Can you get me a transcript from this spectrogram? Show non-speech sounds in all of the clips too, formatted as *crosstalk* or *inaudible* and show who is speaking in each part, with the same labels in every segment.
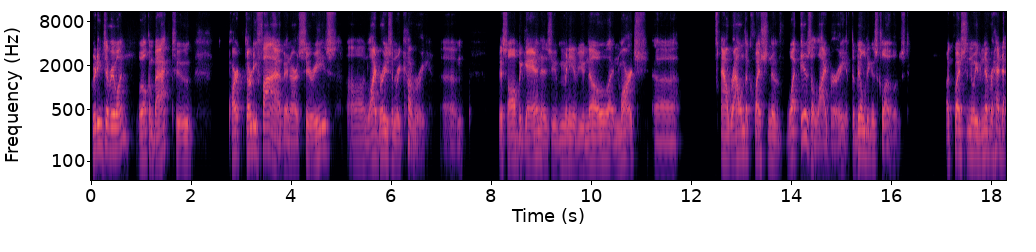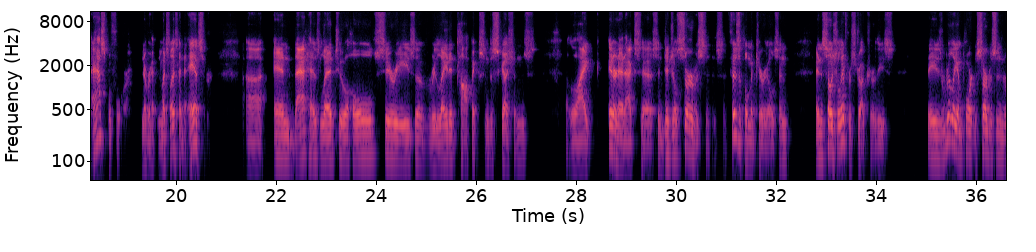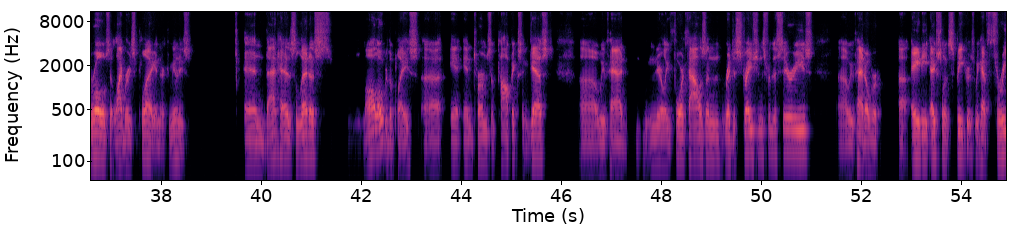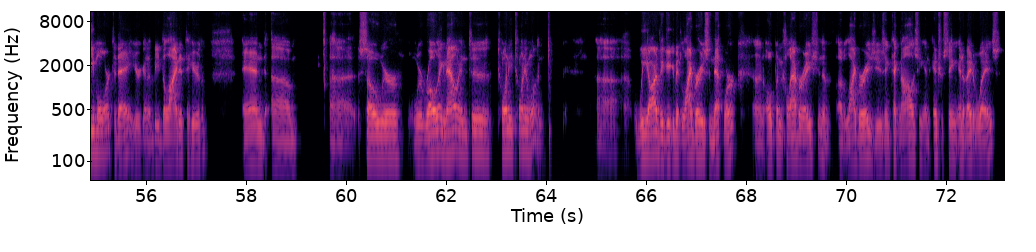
Speaker 1: Greetings, everyone. Welcome back to part 35 in our series on libraries and recovery. Um, this all began, as you many of you know, in March, uh, around the question of what is a library if the building is closed? A question we've never had to ask before, never had, much less had to answer. Uh, and that has led to a whole series of related topics and discussions like internet access and digital services, physical materials and, and social infrastructure, these, these really important services and roles that libraries play in their communities. And that has led us all over the place uh, in, in, terms of topics and guests. Uh, we've had nearly 4,000 registrations for this series. Uh, we've had over uh, 80 excellent speakers. We have three more today. You're going to be delighted to hear them. And um, uh, so we're we're rolling now into 2021. Uh, we are the Gigabit Libraries Network, an open collaboration of, of libraries using technology in interesting, innovative ways.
